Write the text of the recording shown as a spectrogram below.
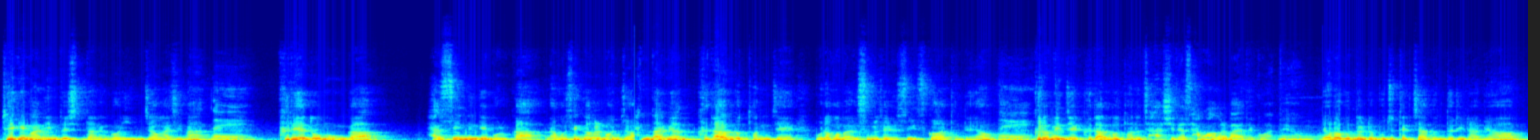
되게 많이 힘드신다는 거 인정하지만 네. 그래도 뭔가 할 수 있는 게 뭘까라고 생각을 먼저 한다면 그 다음부터는 이제 뭐라고 말씀을 드릴 수 있을 것 같은데요. 네. 그러면 이제 그 다음부터는 자신의 상황을 봐야 될 것 같아요. 음. 여러분들도 무주택자 분들이라면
